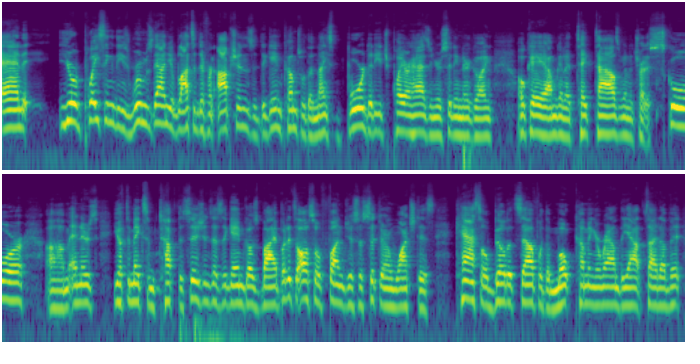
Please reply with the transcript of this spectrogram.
And you're placing these rooms down. You have lots of different options. The game comes with a nice board that each player has, and you're sitting there going, "Okay, I'm going to take tiles. I'm going to try to score." Um, and there's you have to make some tough decisions as the game goes by. But it's also fun just to sit there and watch this castle build itself with a moat coming around the outside of it.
